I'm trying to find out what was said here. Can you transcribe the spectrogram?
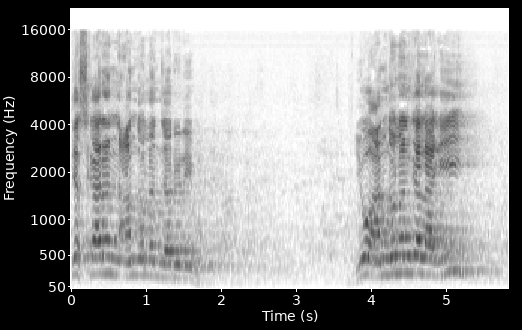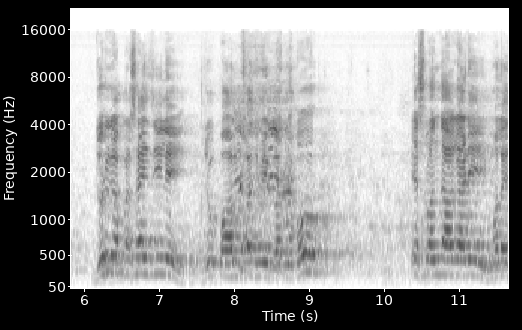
त्यसकारण आन्दोलन जरुरी हो। यो आन्दोलनका लागि दुर्गा प्रसादजीले जो पहल कदमी गर्नुभयो यसभन्दा अगाडि मलाई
